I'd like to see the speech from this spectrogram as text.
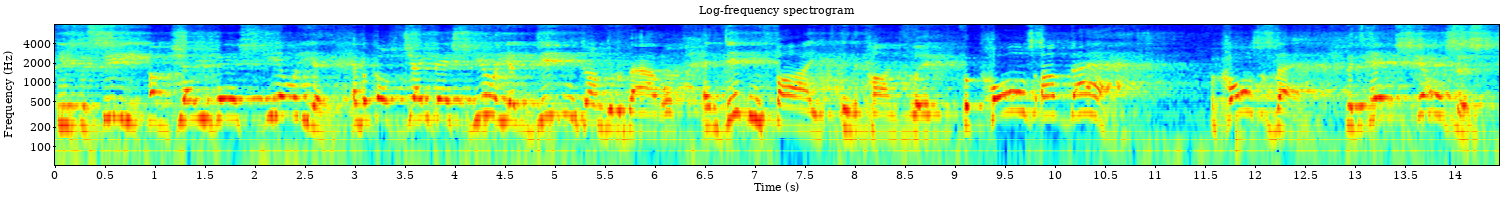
is the city of Jabesh Gilead. And because Jabesh Gilead didn't come to the battle and didn't fight in the conflict, because of that, because of that, the text tells us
